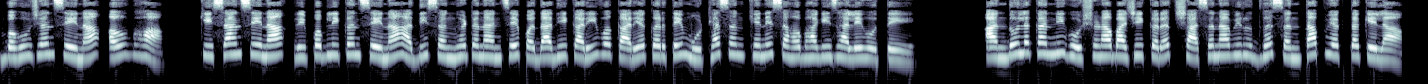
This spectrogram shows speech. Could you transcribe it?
बहुजन सेना अवभा किसान सेना रिपब्लिकन सेना आदी संघटनांचे पदाधिकारी व कार्यकर्ते मोठ्या संख्येने सहभागी झाले होते. आंदोलकांनी घोषणाबाजी करत शासनाविरुद्ध संताप व्यक्त केला.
